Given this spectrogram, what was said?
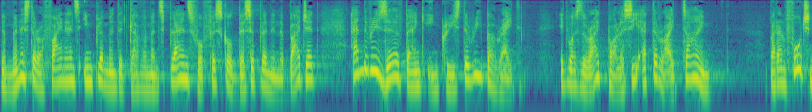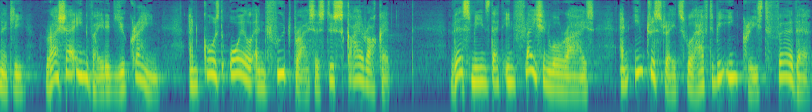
The Minister of Finance implemented government's plans for fiscal discipline in the budget, and the Reserve Bank increased the repo rate. It was the right policy at the right time. But unfortunately, Russia invaded Ukraine and caused oil and food prices to skyrocket. This means that inflation will rise and interest rates will have to be increased further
